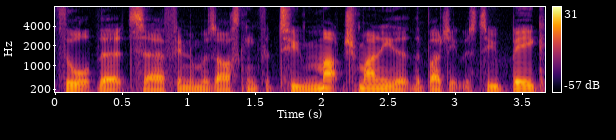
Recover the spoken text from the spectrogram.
thought that uh, Finland was asking for too much money, that the budget was too big,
